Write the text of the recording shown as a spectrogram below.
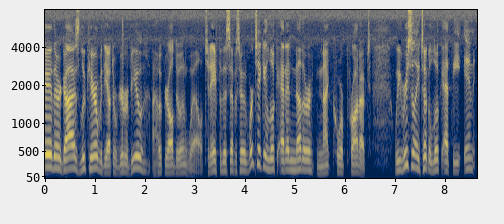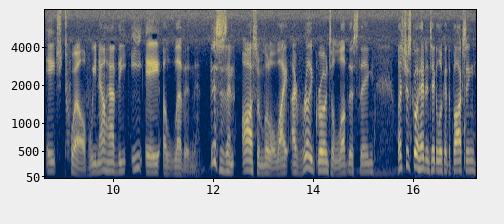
Hey there guys, Luke here with the Outdoor Gear Review. I hope you're all doing well. Today for this episode, we're taking a look at another Nitecore product. We recently took a look at the MH12. We now have the EA11. This is an awesome little light. I've really grown to love this thing. Let's just go ahead and take a look at the boxing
